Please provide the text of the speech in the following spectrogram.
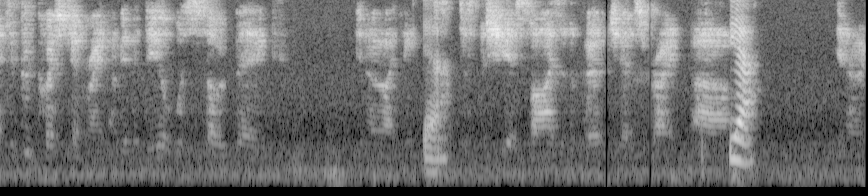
it's a good question, right? I mean, the deal was so big. You know, I think Yeah. just, just the sheer size of the purchase, right? Um, Yeah. you know,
